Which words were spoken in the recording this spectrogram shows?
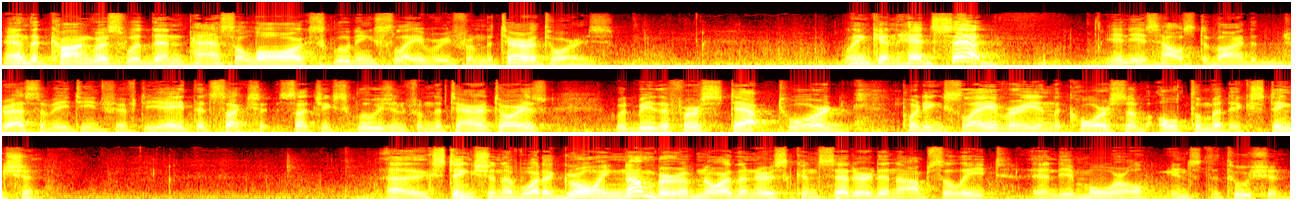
and that Congress would then pass a law excluding slavery from the territories. Lincoln had said in his House divided address of 1858 that such, such exclusion from the territories would be the first step toward putting slavery in the course of ultimate extinction uh, extinction of what a growing number of Northerners considered an obsolete and immoral institution.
